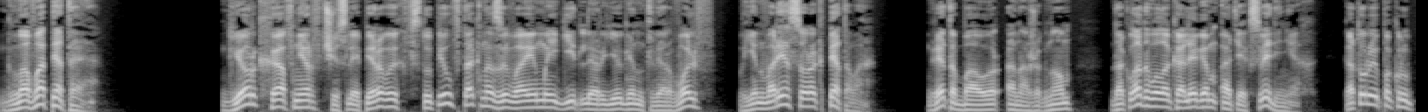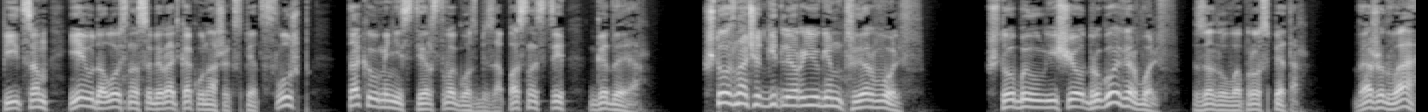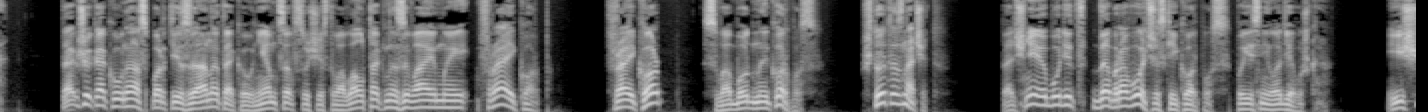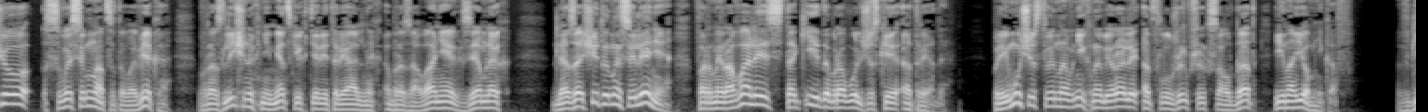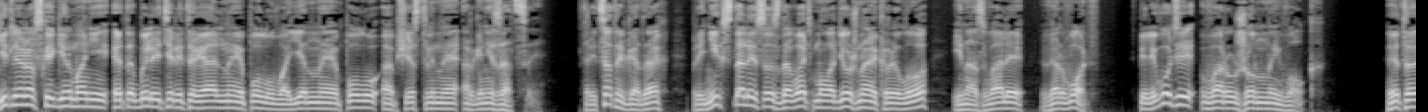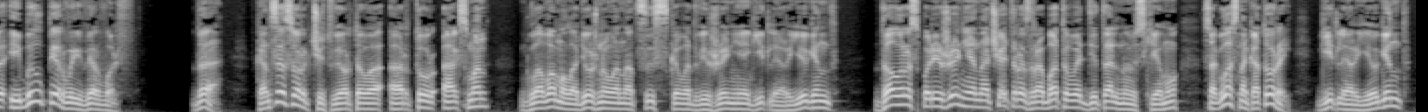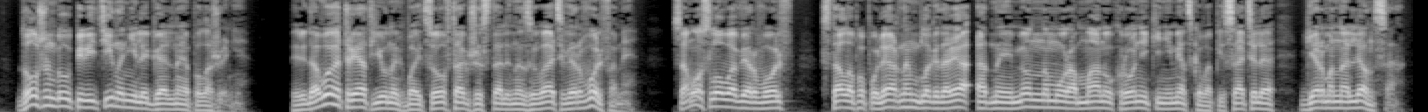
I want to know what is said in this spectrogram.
Глава пятая. Георг Хафнер в числе первых вступил в так называемый Гитлер-Югент Вервольф в январе 45-го. Грета Бауэр, она же Гном, докладывала коллегам о тех сведениях, которые по крупицам ей удалось насобирать как у наших спецслужб, так и у Министерства госбезопасности ГДР. Что значит Гитлер-Югент Вервольф? Что был еще другой Вервольф? Задал вопрос Петр. Даже два. Так же, как у нас партизаны, так и у немцев существовал так называемый фрайкор. Фрайкор — свободный корпус. Что это значит? Точнее, будет добровольческий корпус, пояснила девушка. Еще с XVIII века в различных немецких территориальных образованиях, землях для защиты населения формировались такие добровольческие отряды. Преимущественно в них набирали отслуживших солдат и наемников. В гитлеровской Германии это были территориальные полувоенные, полуобщественные организации. В 30-х годах при них стали создавать молодежное крыло и назвали «Вервольф», в переводе «вооруженный волк». Это и был первый Вервольф? Да, в конце 44-го Артур Аксман, глава молодежного нацистского движения «Гитлер-Югенд», дал распоряжение начать разрабатывать детальную схему, согласно которой Гитлер-Югенд должен был перейти на нелегальное положение. Передовой отряд юных бойцов также стали называть «вервольфами». Само слово «вервольф» стало популярным благодаря одноименному роману хроники немецкого писателя Германа Ленса.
